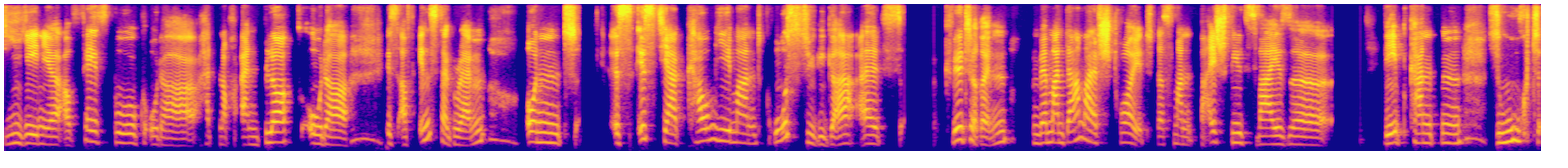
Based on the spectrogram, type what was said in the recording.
diejenige auf Facebook oder hat noch einen Blog oder ist auf Instagram. Und es ist ja kaum jemand großzügiger als Quilterin. Und wenn man da mal streut, dass man beispielsweise Webkanten sucht,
